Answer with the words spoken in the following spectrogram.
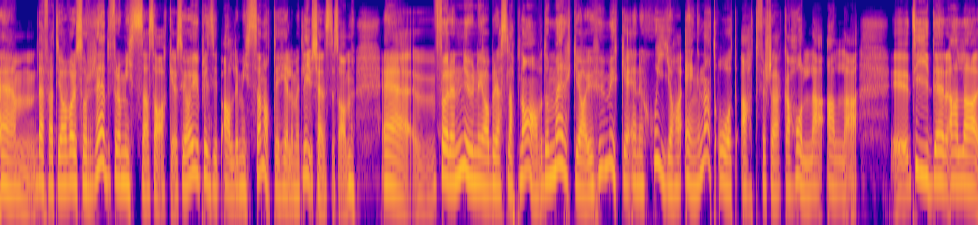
Um, därför att jag har varit så rädd för att missa saker, så jag har ju i princip aldrig missat något i hela mitt liv känns det som. Uh, förrän nu när jag börjar slappna av, då märker jag ju hur mycket energi jag har ägnat åt att försöka hålla alla uh, tider, alla,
